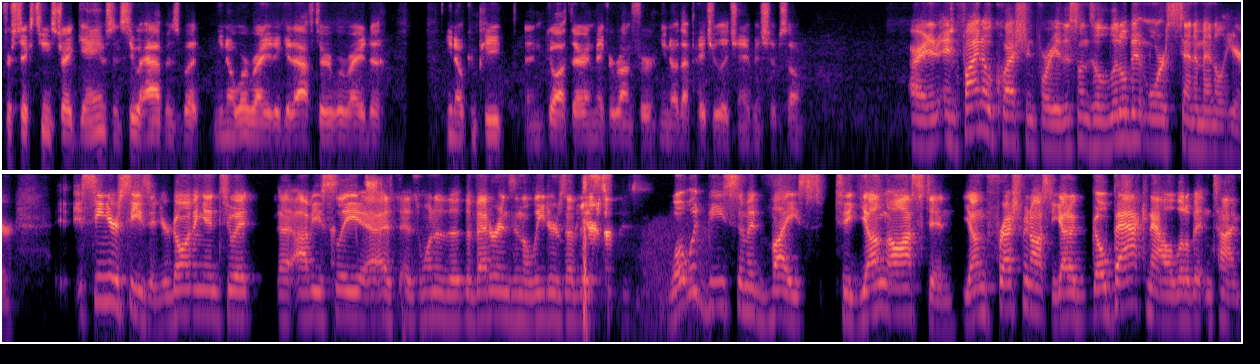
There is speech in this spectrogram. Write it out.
for 16 straight games and see what happens. But you know, we're ready to get after. We're ready to, you know, compete and go out there and make a run for you know that Patriot League championship. So. All right, and, and final question for you. This one's a little bit more sentimental here. Senior season, you're going into it uh, obviously as, as one of the, the veterans and the leaders of this. What would be some advice to young Austin, young freshman Austin? You got to go back now a little bit in time.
